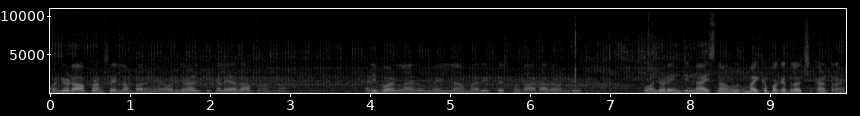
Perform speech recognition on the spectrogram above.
வண்டியோட ஆப்ரான் சைட்லாம் பாருங்கள் ஒரிஜினாலிட்டி கலையாத ஆப்ரான் தான். அடிபாடெலாம் எதுவுமே இல்லாமல் ரீப்ளேஸ்மெண்ட் ஆகாத வண்டி. வண்டியோட இன்ஜின் நாய்ஸ் நான் உங்களுக்கு மைக்கை பக்கத்தில் வச்சு காட்டுறேன்.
